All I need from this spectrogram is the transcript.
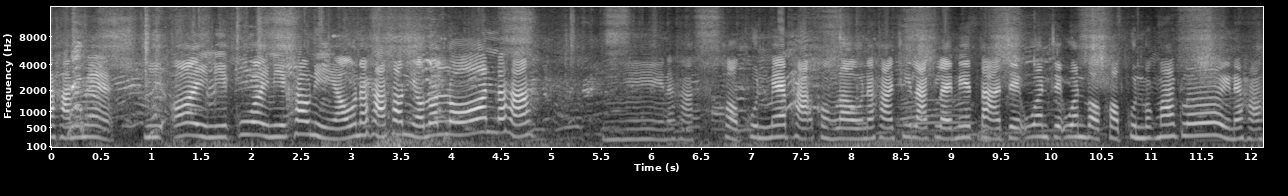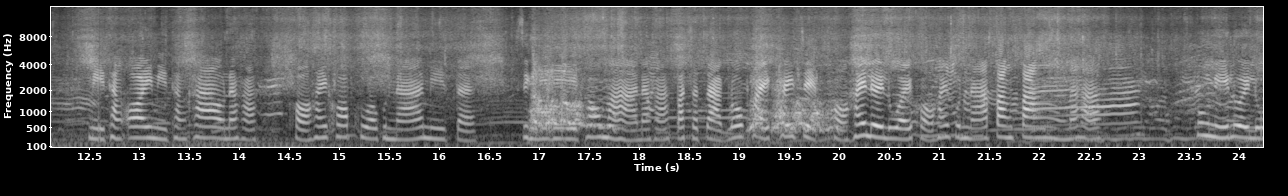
นะคะแม่แม่ๆมีอ้อยมีกล้วยมีข้าวเหนียวนะคะ ข้าวเหนียวร้อนๆนะคะนี่นะคะ ขอบคุณแม่พระของเรานะคะ ที่รักและเมตตาเจอ้วนเจอ้วนบอกขอบคุณมากๆเลยนะคะ มีทั้งอ้อยมีทั้งข้าวนะคะ ขอให้ครอบครัวคุณน้ามีแต่ สิ่งดีๆเข้ามานะคะปราศจากโรคภัยไข้เจ็บขอให้รวยๆขอให้คุณน้าปังๆนะคะพรุ่งนี้ร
